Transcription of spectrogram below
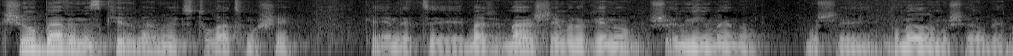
כשהוא בא ומזכיר לנו את תורת משה, כן, את אה, מה, מה השם אלוקינו שואל מעמנו, כמו שאומר לנו משה רבנו.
